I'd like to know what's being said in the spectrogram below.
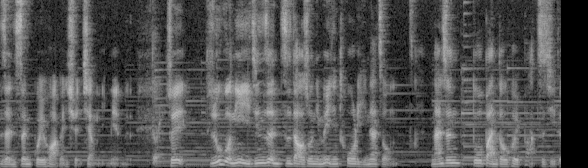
人生规划跟选项里面了。对。所以，如果你已经认知到说，你们已经脱离那种男生多半都会把自己的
